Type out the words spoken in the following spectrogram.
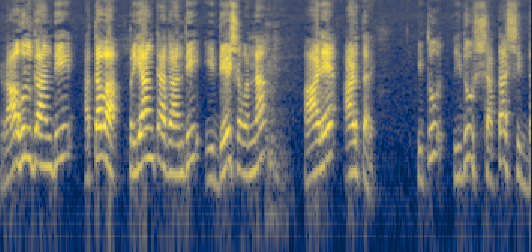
ರಾಹುಲ್ ಗಾಂಧಿ ಅಥವಾ ಪ್ರಿಯಾಂಕಾ ಗಾಂಧಿ ಈ ದೇಶವನ್ನ ಆಳೆ ಆಳ್ತಾರೆ. ಇದು ಇದು ಶತಸಿದ್ಧ.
